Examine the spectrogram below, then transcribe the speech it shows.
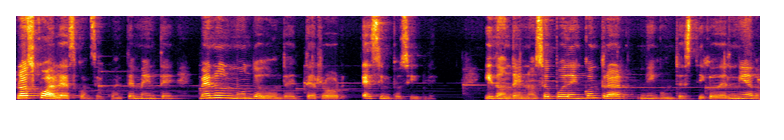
los cuales, consecuentemente, ven un mundo donde el terror es imposible y donde no se puede encontrar ningún testigo del miedo.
